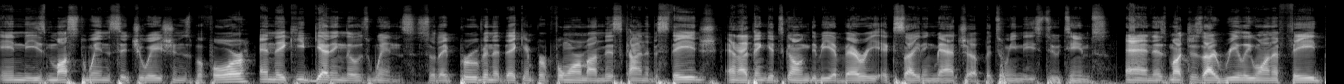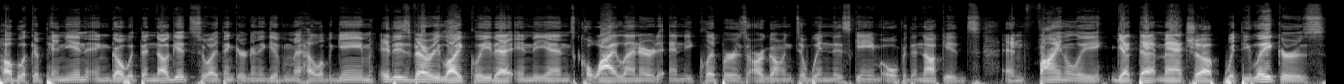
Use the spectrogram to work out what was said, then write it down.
in these must win situations before and they keep getting those wins. So they've proven that they can perform on this kind of a stage, and I think it's going to be a very exciting matchup between these two teams. And as much as I really want to fade public opinion and go with the Nuggets, who I think are going to give them a hell of a game, it is very likely that in the end, Kawhi Leonard and the Clippers are going to win this game over the Nuggets and finally get that matchup with the Lakers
